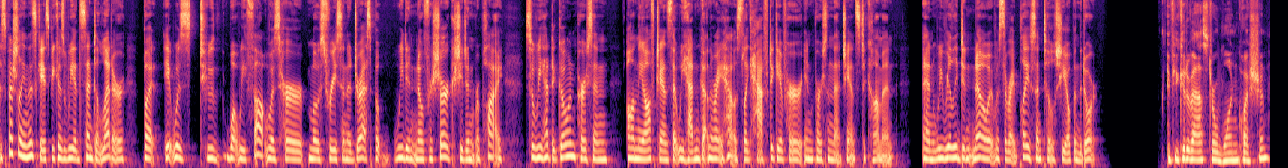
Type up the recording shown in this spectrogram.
Especially in this case because we had sent a letter but it was to what we thought was her most recent address but we didn't know for sure because she didn't reply so we had to go in person on the off chance that we hadn't gotten the right house, like have to give her in person that chance to comment. And we really didn't know it was the right place until she opened the door. If you could have asked her one question,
